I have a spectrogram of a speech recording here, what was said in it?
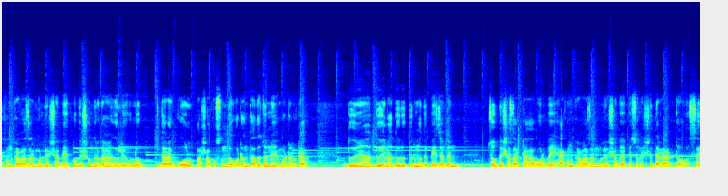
এখনকার বাজার মূল্য হিসাবে খুবই সুন্দর কানের দুল এগুলো। যারা গোল পাশা পছন্দ করেন, তাদের জন্য এই মডেলটা দুই আনা দুই আনা দূরত্বের মধ্যে পেয়ে যাবেন। চব্বিশ হাজার টাকা পড়বে। এখনকার বাজার মূল্য হিসাবে পেছনে সিদার আট দেওয়া আছে।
